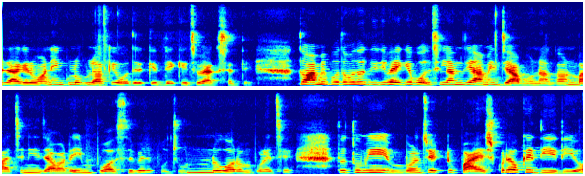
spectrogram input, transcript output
এর আগের অনেকগুলো ব্লগে ওদেরকে দেখেছ একসাথে। তো আমি প্রথমত দিদিভাইকে বলছিলাম যে, আমি যাব না, কারণ বাচ্চা নিয়ে যাওয়াটা ইম্পসিবল প্রচণ্ড গরম পড়েছে। তো তুমি বরঞ্চ একটু পায়েস করে ওকে দিয়ে দিও।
